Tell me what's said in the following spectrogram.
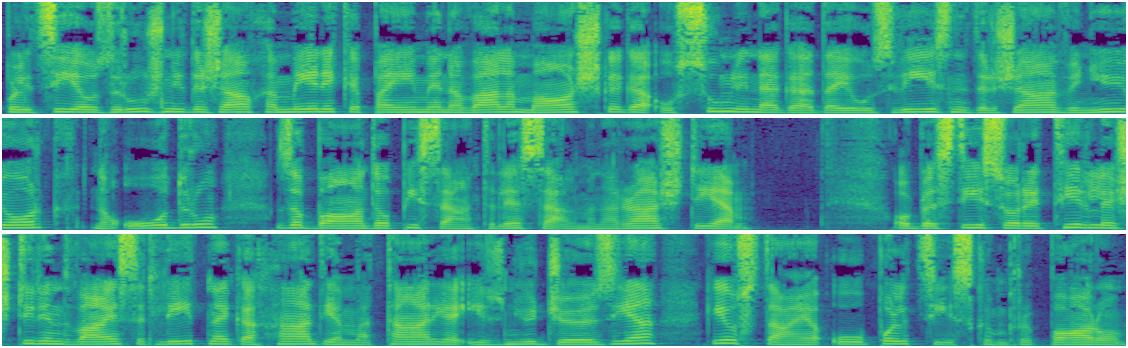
Policija v Združenih državah Amerike pa je imenovala moškega osumljenega, da je v zvezdni državi New York na odru zabodel pisatelja Salmana Raštija. Oblasti so retirale 24-letnega Hadija Matarja iz New Jerseyja, ki ostaja v policijskem priporu.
